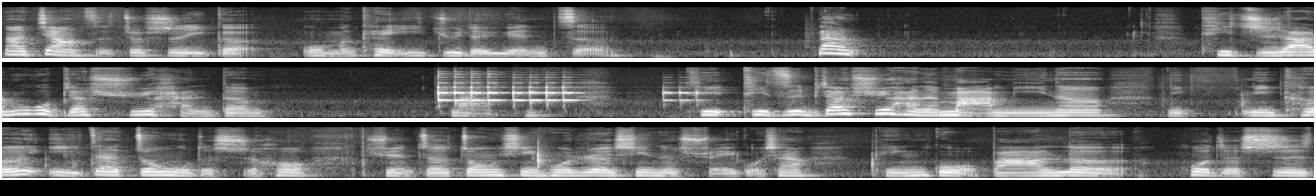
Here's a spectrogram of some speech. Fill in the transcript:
那这样子就是一个我们可以依据的原则。那体质啊，如果比较虚寒的马体体质比较虚寒的妈咪呢，你你可以在中午的时候选择中性或热性的水果，像苹果、芭乐，或者是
